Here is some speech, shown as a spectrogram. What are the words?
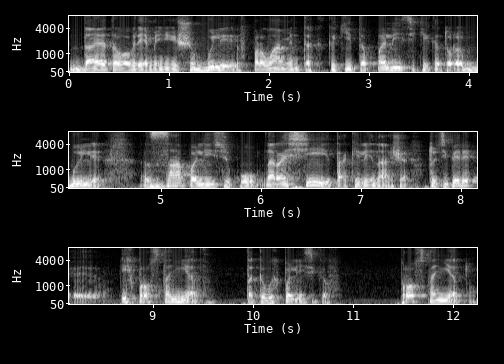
до этого времени еще были в парламентах какие-то политики, которые были за политику России так или иначе, то теперь э, их просто нет, таковых политиков. Просто нету.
